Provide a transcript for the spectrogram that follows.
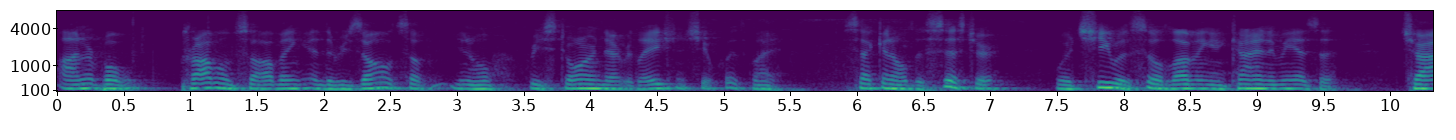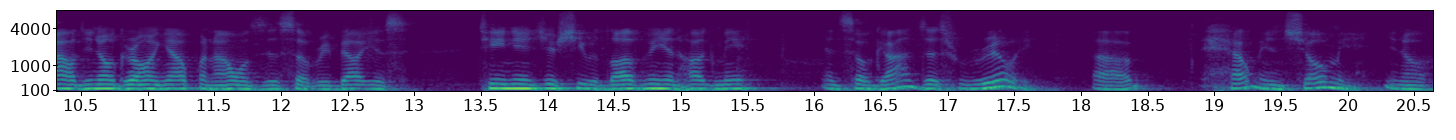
honorable problem solving and the results of you know restoring that relationship with my second oldest sister which she was so loving and kind to me as a child. You know growing up when i was this uh, rebellious teenager she would love me and hug me. And so god just really uh, helped me and showed me you know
